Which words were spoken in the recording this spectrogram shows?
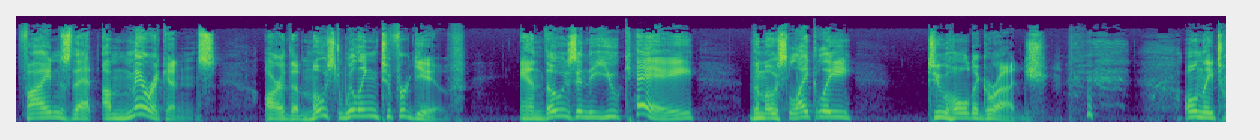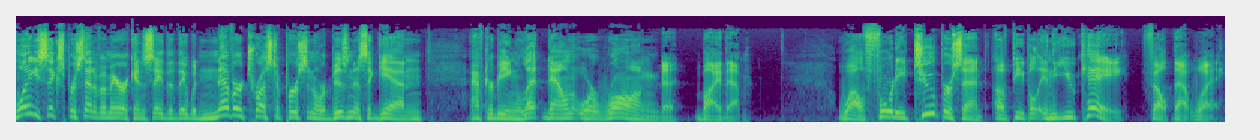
finds that Americans are the most willing to forgive, and those in the UK the most likely to hold a grudge. Only 26% of Americans say that they would never trust a person or business again after being let down or wronged by them, while 42% of people in the UK felt that way.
